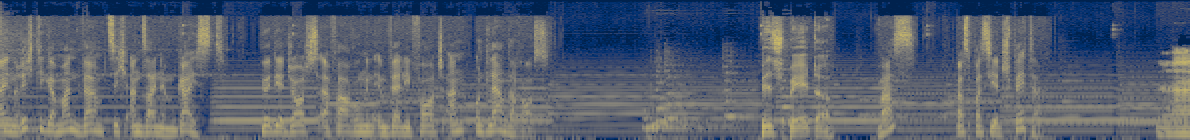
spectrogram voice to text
ein richtiger Mann wärmt sich an seinem Geist. Hör dir Georges Erfahrungen im Valley Forge an und lern daraus. Bis später. Was? Was passiert später? Ah.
